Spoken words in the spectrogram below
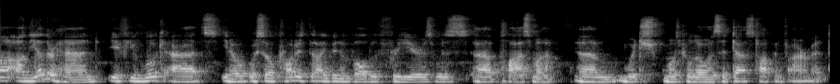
on the other hand, if you look at, you know, so a project that I've been involved with for years was uh, Plasma, um, which most people know as a desktop environment.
